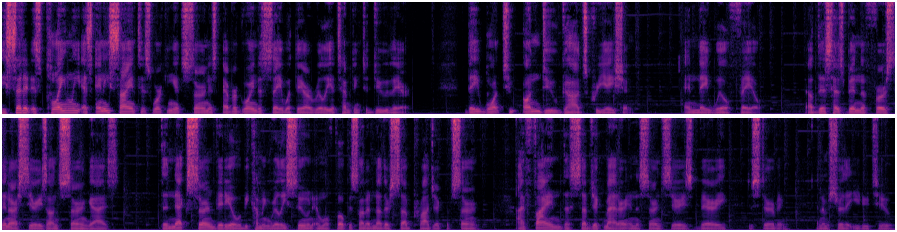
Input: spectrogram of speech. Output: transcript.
He said it as plainly as any scientist working at CERN is ever going to say what they are really attempting to do there. They want to undo God's creation, and they will fail. Now, this has been the first in our series on CERN, guys. The next CERN video will be coming really soon and we'll focus on another sub project of CERN. I find the subject matter in the CERN series very disturbing, and I'm sure that you do too.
